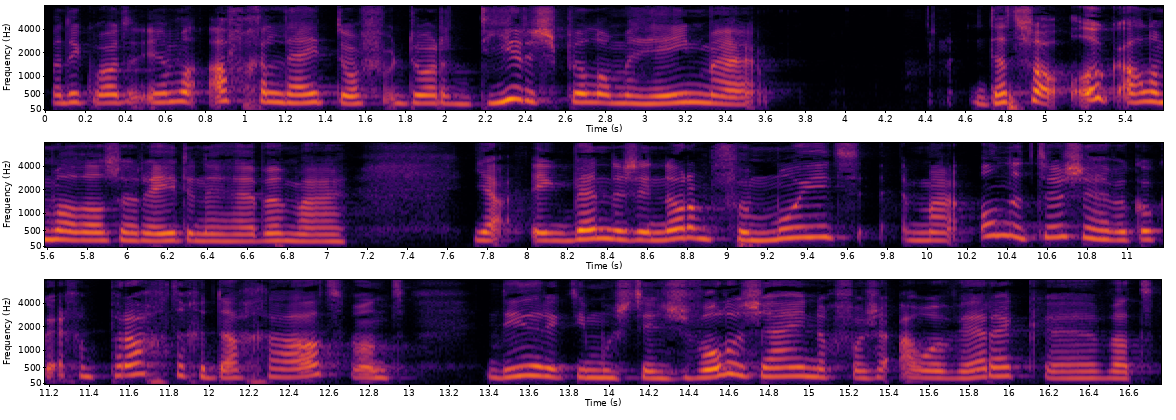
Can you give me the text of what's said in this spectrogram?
Want ik word helemaal afgeleid door, door dierenspul om me heen. Maar dat zal ook allemaal wel zijn redenen hebben. Maar ja, ik ben dus enorm vermoeid. Maar ondertussen heb ik ook echt een prachtige dag gehad. Want Diederik die moest in Zwolle zijn, nog voor zijn oude werk. Uh, wat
